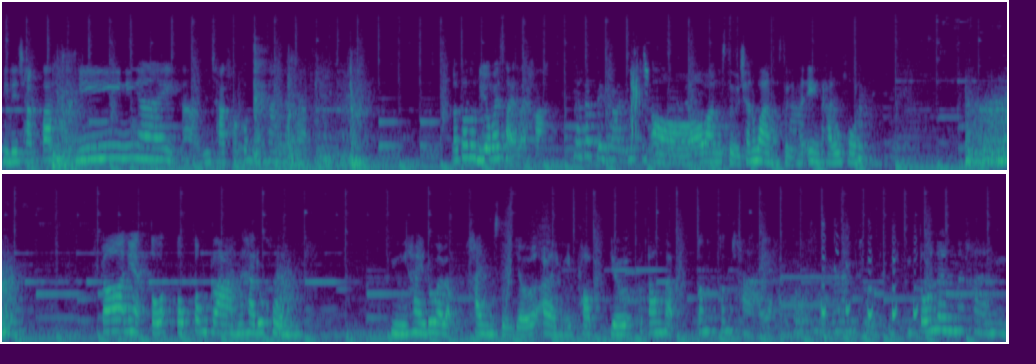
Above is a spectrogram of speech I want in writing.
มีลิ้นชักปะนี่นี่ไง อ่าลิ้นชักเขาก็มีให้นะคะ แล้วก็ตรงนี้เอาไว้ใส่อะไรคะ น่าจะเป็นวันอ๋อวางหนังสือชั้นวางหนังสือนั่นเองนะคะทุกคน ก็เนี่ยโต๊ะโต๊ะตรงกลางนะคะทุกคน มีให้ด้วยแบบใครหนังสือเยอะอะไรอย่างนี้พร็อพเยอะก็ต้องแบบต้องต้องใช้อะค่ะอีกโต๊ะหนึ่งนะคะนี่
